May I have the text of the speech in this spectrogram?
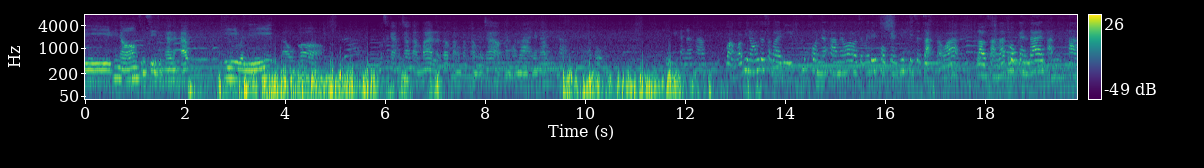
ดีพี่น้องสินสีทุกท่านนะครับ ที่วันนี้เราก็มัสการพระเจ้าตามบ้าน แล้วก็ฟังพระธรรมพระเจ้าทางออนไลน์นะครับครับผมเป็นไงกันนะคะหวังว่าพี่น้องจะสบายดีทุกคนนะคะ แม้ว่าเราจะไม่ได้พบกันที่คริสตจักรแต่ว่าเราสามารถพบกันได้ผ่านทาง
